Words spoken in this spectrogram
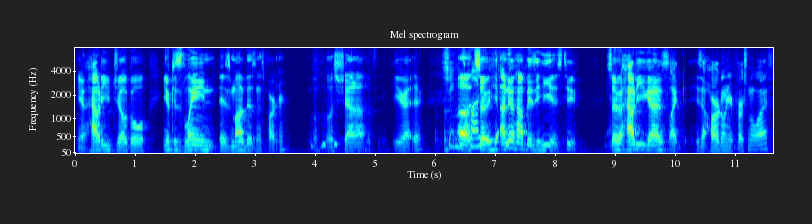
you know, how do you juggle? You know, because Lane is my business partner. Well, let's shout out a few right there. Shameless Uh, plug. so he, I know how busy he is too. So how do you guys like? Is it hard on your personal life?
